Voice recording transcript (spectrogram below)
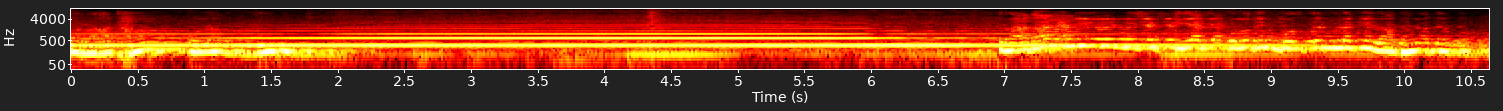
রাধা ওনার গুরু রাধা রানী ওই নিজের কোনোদিন বলতেন নাকি রাধে রাধে বলতেন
